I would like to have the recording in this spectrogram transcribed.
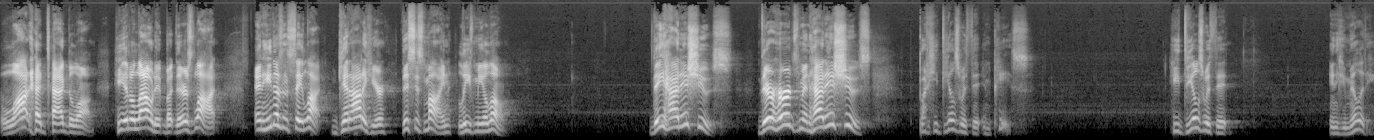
Lot had tagged along. He had allowed it, but there's Lot. And he doesn't say, Lot, get out of here. This is mine. Leave me alone. They had issues. Their herdsmen had issues. But he deals with it in peace. He deals with it in humility.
